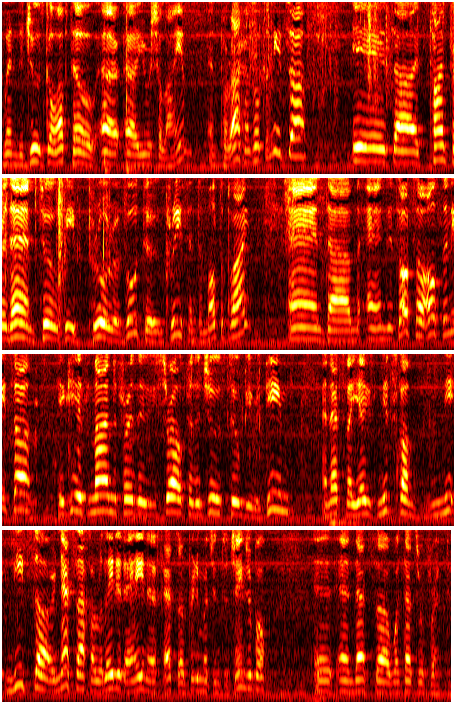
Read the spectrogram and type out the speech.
when the Jews go up to uh, uh, Yerushalayim, and Parachas Oslanitza is uh, it's time for them to be Pru to increase and to multiply, and um, and it's also Oslanitza Higias man for the Israel for the Jews to be redeemed, and that's Vayez Nitzcham Nitza or Netzach are related. Ahein and Ches are pretty much interchangeable, uh, and that's uh, what that's referring to.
